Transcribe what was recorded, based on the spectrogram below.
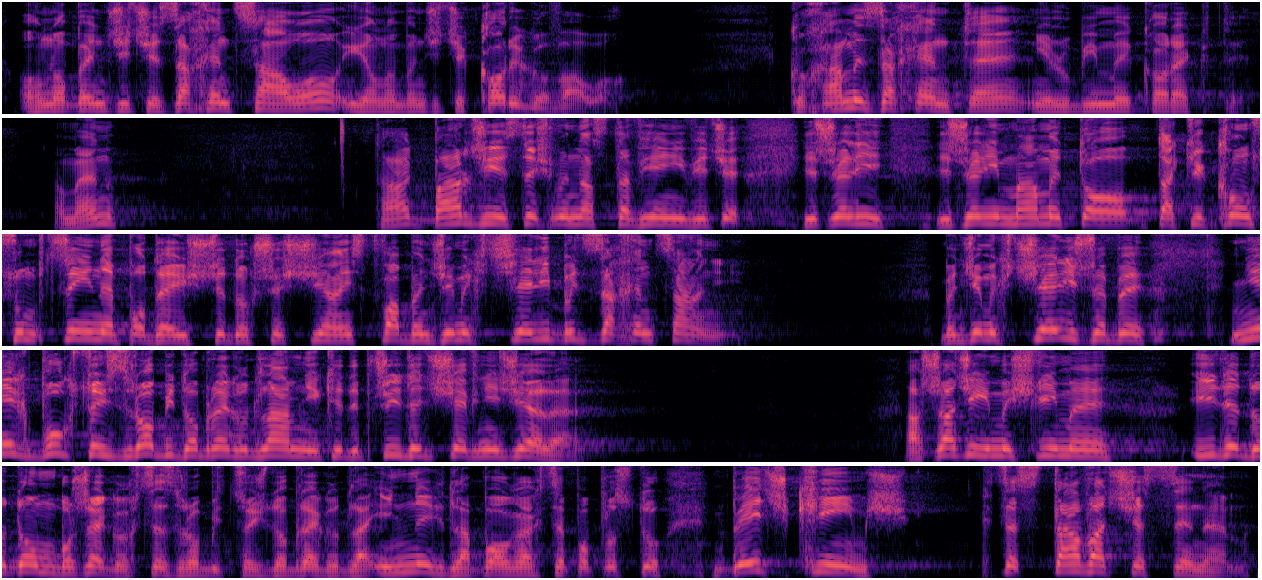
Ono będzie Cię zachęcało i ono będzie Cię korygowało. Kochamy zachętę, nie lubimy korekty. Amen? Tak? Bardziej jesteśmy nastawieni, wiecie, jeżeli, jeżeli mamy to takie konsumpcyjne podejście do chrześcijaństwa, będziemy chcieli być zachęcani. Będziemy chcieli, żeby niech Bóg coś zrobi dobrego dla mnie, kiedy przyjdę dzisiaj w niedzielę. A rzadziej myślimy, idę do domu Bożego, chcę zrobić coś dobrego dla innych, dla Boga, chcę po prostu być kimś, chcę stawać się synem,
